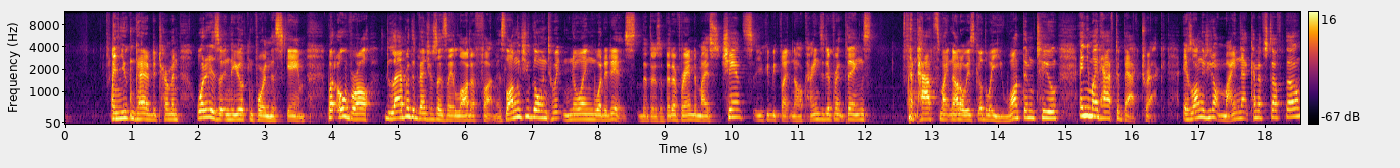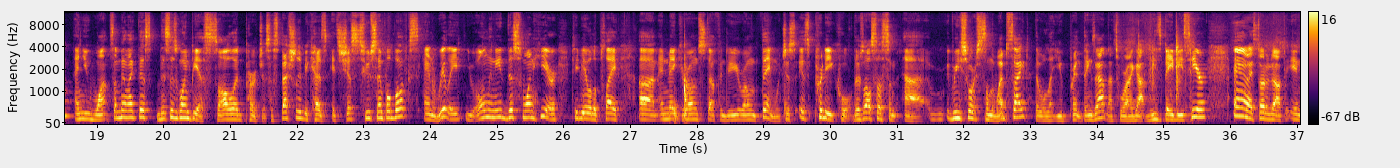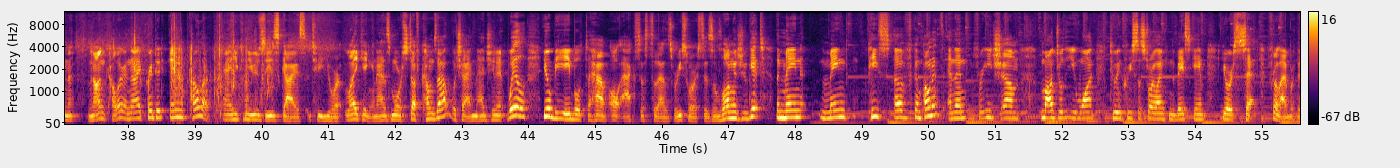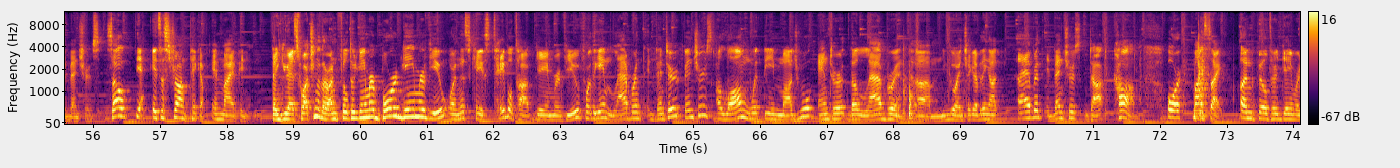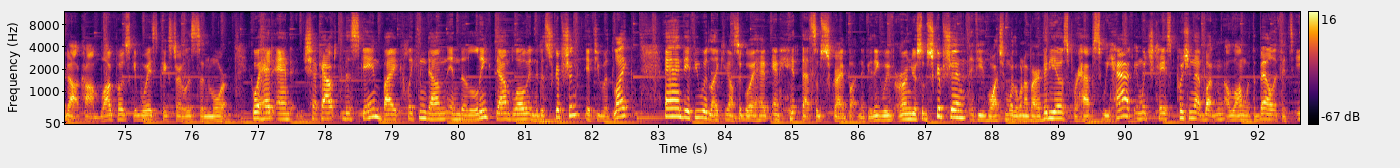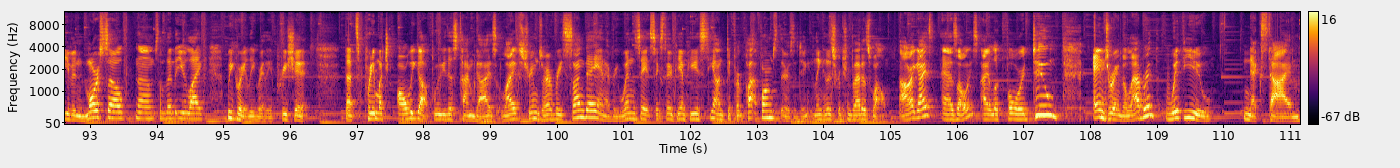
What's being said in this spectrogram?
and you can kind of determine what it is that you're looking for in this game. But overall, Labyrinth Adventures is a lot of fun. As long as you go into it knowing what it is, that there's a bit of randomized chance, you could be fighting all kinds of different things, the paths might not always go the way you want them to, and you might have to backtrack. As long as you don't mind that kind of stuff though, and you want something like this, this is going to be a solid purchase, especially because it's just two simple books, and really, you only need this one here to be able to play um, and make your own stuff and do your own thing, which is, is pretty cool. There's also some uh, resources on the website that will let you print things out. That's where I got these babies here, and I started off in non-color, and then I printed in color, and you can use these guys to your liking, and as more stuff comes out, which I imagine it will, you'll be able to have all access to those resources as long as you get the main main piece of components and then for each um, module that you want to increase the storyline from the base game you're set for Labyrinth Adventures. So yeah it's a strong pickup in my opinion. Thank you guys for watching another Unfiltered Gamer board game review, or in this case, tabletop game review for the game Labyrinth Adventure Ventures, along with the module Enter the Labyrinth. Um, you can go ahead and check everything out labyrinthadventures.com or my site, unfilteredgamer.com. Blog posts, giveaways, Kickstarter lists, and more. Go ahead and check out this game by clicking down in the link down below in the description if you would like. And if you would like, you can also go ahead and hit that subscribe button. If you think we've earned your subscription, if you've watched more than one of our videos, perhaps we have, in which case pushing that button along with the bell, if it's even more so um, something that you like, we greatly, greatly appreciate it. That's pretty much all we got for you this time, guys. Live streams are every Sunday and every Wednesday at 6.30 p.m. PST on different platforms. There's a link in the description for that as well. All right, guys, as always, I look forward to entering the labyrinth with you next time.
